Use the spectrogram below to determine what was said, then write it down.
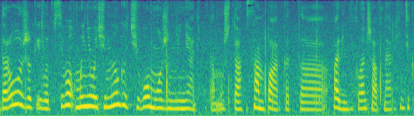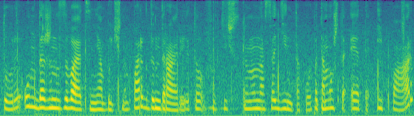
дорожек и вот всего, мы не очень много чего можем менять, потому что сам парк — это памятник ландшафтной архитектуры. Он даже называется необычным. Парк Дендрарий. Это фактически у нас один такой, потому что это и парк,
